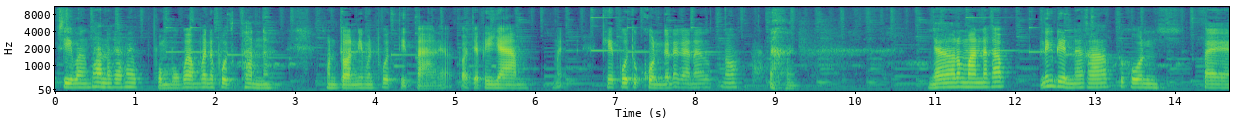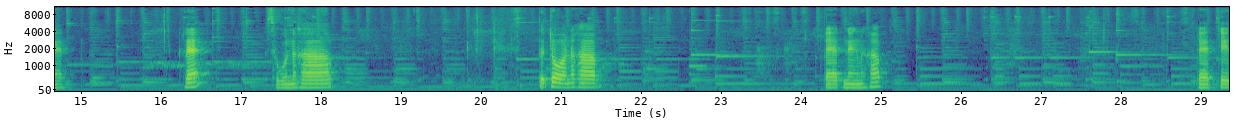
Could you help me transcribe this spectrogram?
FC บางท่านนะครับ ให้ผมบอกว่าไม่ต้องพูดทุกท่านนะมันตอนนี้มันพูดติดปากแล้ว ก็จะพยายามไม่แค่พูดทุกคนกันแล้วกันนะเนาะยาน้ำมันนะครับ เลขเด่นนะครับ ทุกคนแปดและศูนย์นะครับตัวจรนะครับแปดหนึ่งนะครับแปดเจ็ด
